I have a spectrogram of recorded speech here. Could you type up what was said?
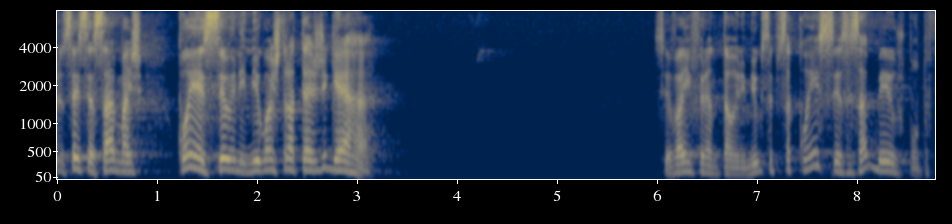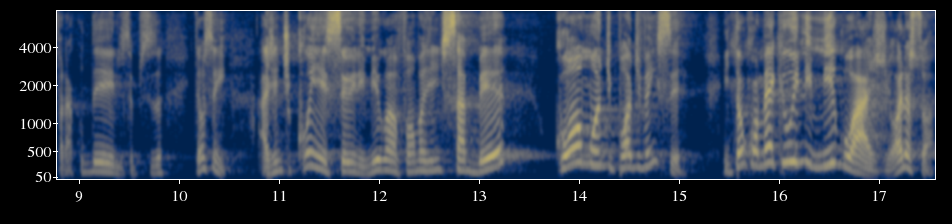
não sei se você sabe, mas conhecer o inimigo é uma estratégia de guerra. Você vai enfrentar um inimigo, você precisa conhecer, você saber os pontos fracos dele, você precisa. Então, assim, a gente conhecer o inimigo é uma forma de a gente saber como onde pode vencer. Então, como é que o inimigo age? Olha só,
